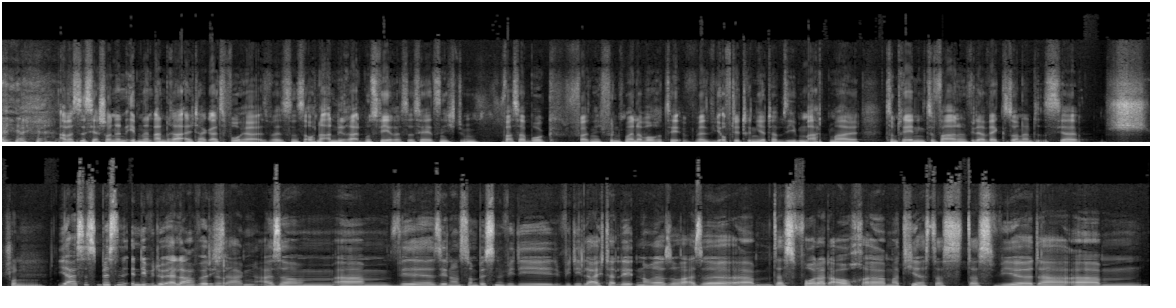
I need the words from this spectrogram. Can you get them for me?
Aber es ist ja schon eben ein anderer Alltag als vorher. Es ist auch eine andere Atmosphäre. Es ist ja jetzt nicht im Wasserburg, weiß nicht, fünfmal in der Woche, wie oft ihr trainiert habt, sieben, achtmal zum Training zu fahren und wieder weg, sondern es ist ja schon. Ja, es ist ein bisschen individueller, würde ich ja. sagen. Also ähm, wir sehen uns so ein bisschen wie die, wie die Leichtathleten oder so. Also ähm, das fordert auch äh, Matthias, dass, dass wir da ähm,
